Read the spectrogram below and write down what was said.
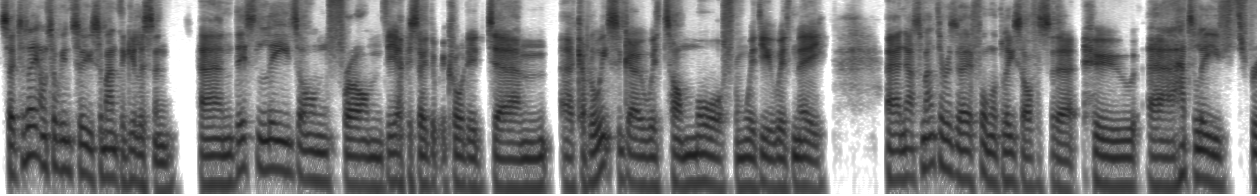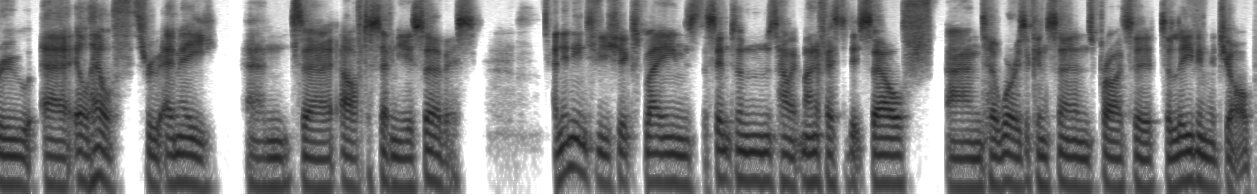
So today I'm talking to Samantha Gillison, and this leads on from the episode that we recorded um, a couple of weeks ago with Tom Moore from With You With Me. Uh, now, Samantha is a former police officer who uh, had to leave through uh, ill health, through ME, and uh, after seven years' service. And in the interview, she explains the symptoms, how it manifested itself, and her worries and concerns prior to, to leaving the job.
